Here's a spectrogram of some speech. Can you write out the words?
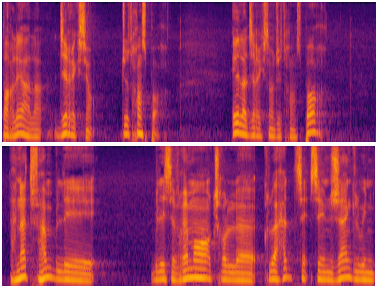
parler à la direction du transport. Et la direction du transport, هنا c'est vraiment euh, c'est une jungle où chacun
